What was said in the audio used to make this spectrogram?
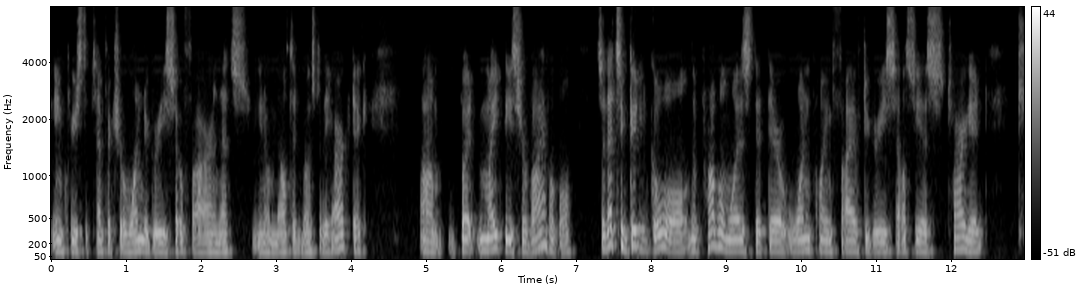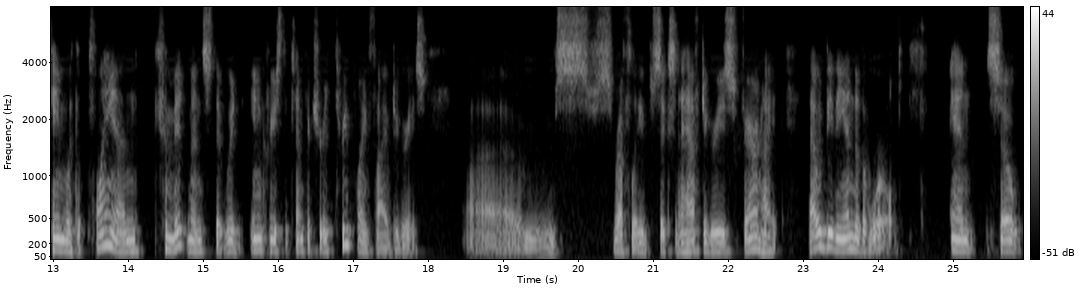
increased the temperature one degree so far, and that's you know melted most of the Arctic, um, but might be survivable. So that's a good goal. The problem was that their 1.5 degrees Celsius target came with a plan, commitments that would increase the temperature 3.5 degrees, uh, roughly six and a half degrees Fahrenheit. That would be the end of the world. And so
